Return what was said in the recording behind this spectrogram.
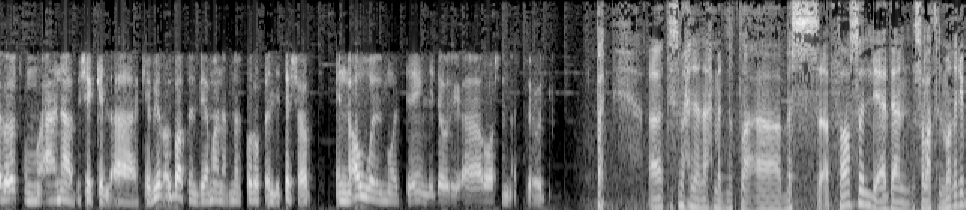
قولتهم معاناة بشكل آه كبير. الباطن بأمانة من الفرق اللي تشعر إنه أول المودعين لدوري آه روشن السعودي. طيب أه تسمح لنا أحمد نطلع أه بس فاصل لأذان صلاة المغرب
